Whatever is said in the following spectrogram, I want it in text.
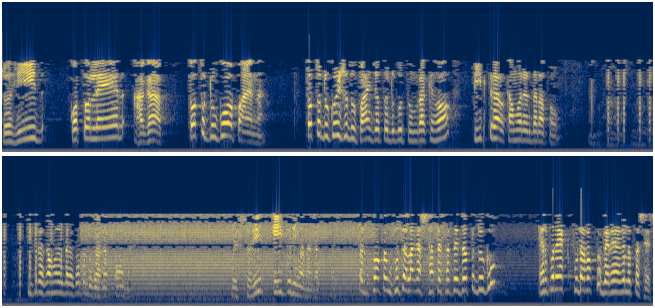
শহীদ কতলের আঘাত ততটুকুও পায় না। ততটুকুই শুধু পায় যতটুকু তোমরা কেহ পিঁপড়ার কামড়ের দ্বারা পাও। পিঁপড়ার কামড়ের দ্বারা কতটুকু আঘাত পাওয়া যায়। শহীদ এই পরিমাণ আঘাত পায়। প্রথম ফুটা লাগার সাথে সাথে যতটুকু, এরপরে এক ফুটা রক্ত হয়ে গেলে তো শেষ।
